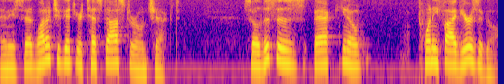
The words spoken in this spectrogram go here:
And he said, Why don't you get your testosterone checked? So this is back, you know, 25 years ago.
